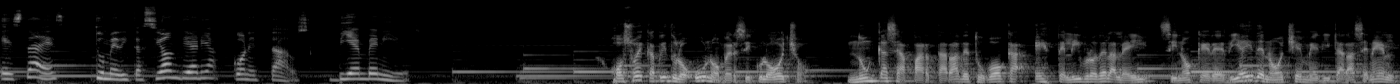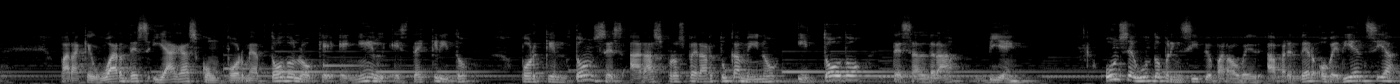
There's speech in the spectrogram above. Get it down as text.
Esta es tu meditación diaria conectados. Bienvenidos. Josué capítulo 1 versículo 8. Nunca se apartará de tu boca este libro de la ley, sino que de día y de noche meditarás en él, para que guardes y hagas conforme a todo lo que en él está escrito, porque entonces harás prosperar tu camino y todo te saldrá bien. Un segundo principio para aprender obediencia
